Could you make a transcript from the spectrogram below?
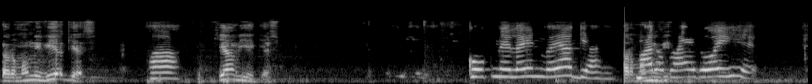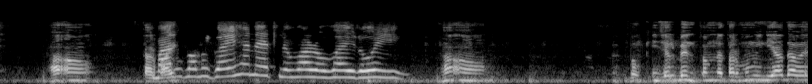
તારા મમ્મી વિયા ગયા છે? હા. ક્યાં વિયા ગયા છે? કોક ને લઈને વયા ગયા છે. મારો ભાઈ રોઈ છે. હા તાર ભાઈ? મમ્મી ગઈ છે ને એટલે મારો ભાઈ રોઈ હા. તો કિંજલબેન તમને તાર મમ્મી ની યાદ આવે?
